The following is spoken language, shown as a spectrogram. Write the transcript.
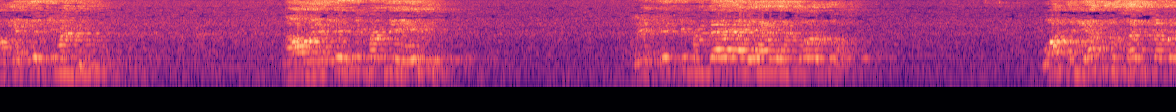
ನಾವು ರೈತರಿಗೆ ಮಂದಿ ನಾವು ರೈತರಿಗೆ ಮಂದಿ ರೈತಕ್ಕೆ ಮಂಡ್ಯಾಗ ಎರಡು ಎತ್ತುಗಳು ಇರ್ತಾವೆ ಒಂದು ಎತ್ತು ಸಂಚಲು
